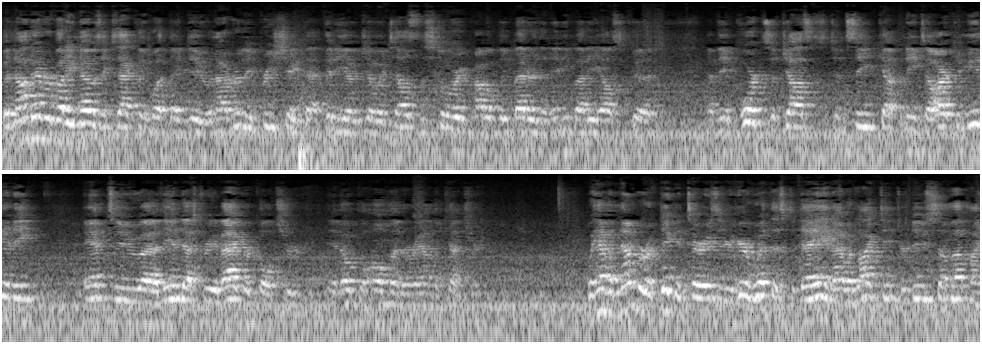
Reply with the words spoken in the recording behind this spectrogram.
but not everybody knows exactly what they do. And I really appreciate that video, Joe. It tells the story probably better than anybody else could of the importance of Johnston Seed Company to our community and to uh, the industry of agriculture in Oklahoma and around the country. We have a number of dignitaries that are here with us today, and I would like to introduce some of them. I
